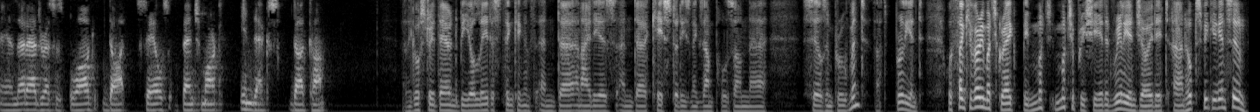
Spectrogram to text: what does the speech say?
and that address is blog.salesbenchmarkindex.com. And they go straight there and be your latest thinking and and, uh, and ideas and uh, case studies and examples on uh, sales improvement. That's brilliant. Well, thank you very much, Greg. Be much much appreciated. Really enjoyed it, and hope to speak to you again soon.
